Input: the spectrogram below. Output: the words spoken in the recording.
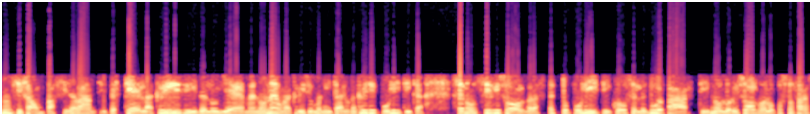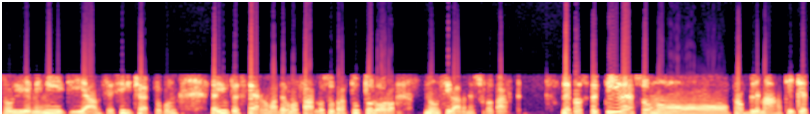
non si fa un passo in avanti perché la crisi dello Yemen non è una crisi umanitaria, è una crisi politica. Se non si risolve l'aspetto politico, se le due parti non lo risolvono, lo possono fare solo gli yemeniti, anzi sì certo con l'aiuto esterno, ma devono farlo soprattutto loro, non si va da nessuna parte. Le prospettive sono problematiche.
